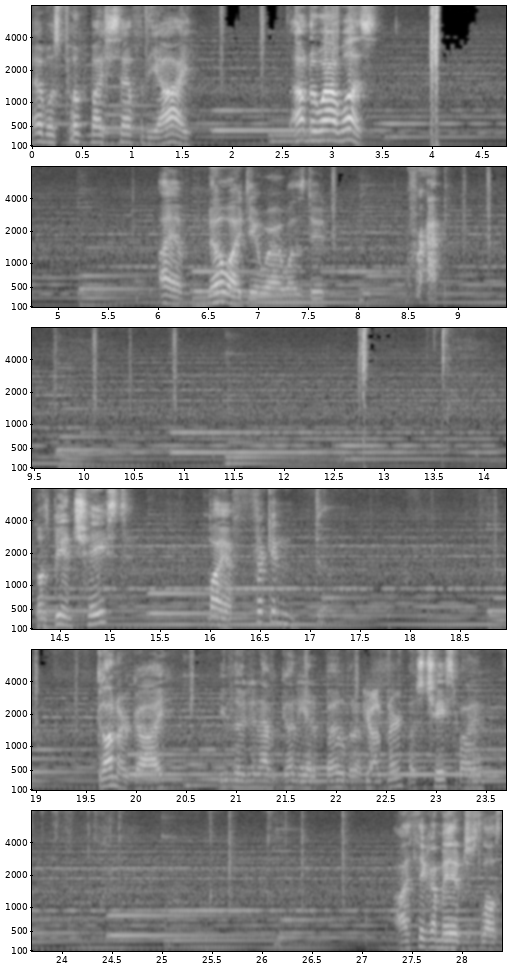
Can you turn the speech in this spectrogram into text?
I almost poked myself in the eye. I don't know where I was. I have no idea where I was, dude. Crap. I was being chased by a frickin' gunner guy. Even though he didn't have a gun, he had a bow, but I- Gunner? I was chased by him. I think I may have just lost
